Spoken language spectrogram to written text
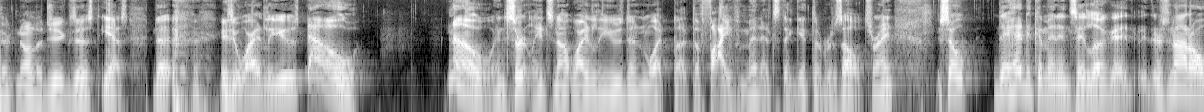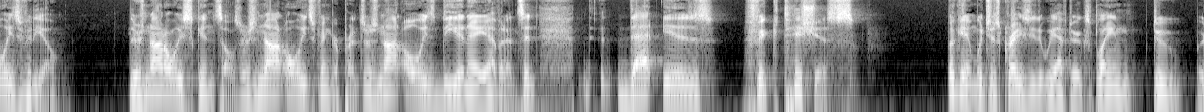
technology exist? Yes. is it widely used? No. No, and certainly it's not widely used in what the five minutes they get the results, right? So they had to come in and say, look, eh, there's not always video. There's not always skin cells. There's not always fingerprints. There's not always DNA evidence. It that is fictitious. Again, which is crazy that we have to explain to a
